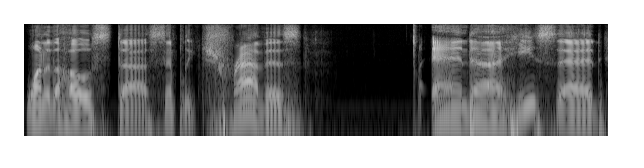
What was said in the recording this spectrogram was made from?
one of the hosts, uh, simply Travis, and uh, he said,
